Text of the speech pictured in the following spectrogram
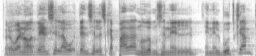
Pero bueno, dense la, dense la escapada. Nos vemos en el, en el bootcamp.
